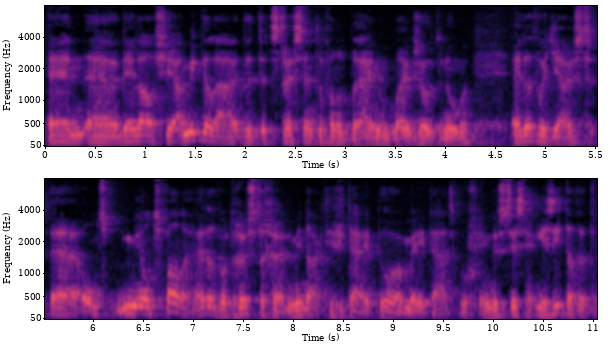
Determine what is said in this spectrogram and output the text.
En uh, delen als je amygdala, het, stresscentrum van het brein, om het maar even zo te noemen, en dat wordt juist ons, meer ontspannen. Hè? Dat wordt rustiger, minder activiteit door meditatiebeoefening. Dus het is, je ziet dat het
